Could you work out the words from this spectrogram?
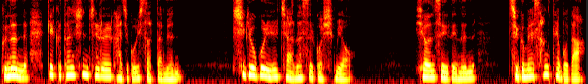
그는 깨끗한 신체를 가지고 있었다면 식욕을 잃지 않았을 것이며 현 세대는 지금의 상태보다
